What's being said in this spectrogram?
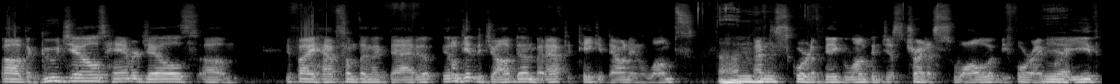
Uh, the goo gels, hammer gels. Um, if I have something like that, it'll, it'll get the job done, but I have to take it down in lumps. Uh-huh. I Mm-hmm. have to squirt a big lump and just try to swallow it before I Yeah. breathe.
